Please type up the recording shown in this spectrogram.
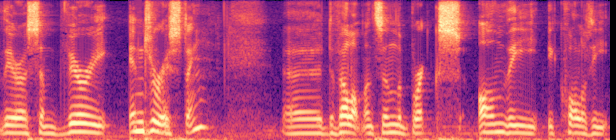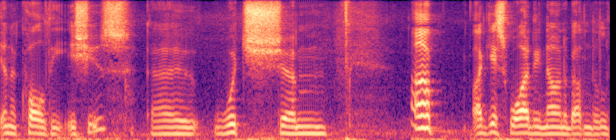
there are some very interesting uh, developments in the BRICS on the equality inequality issues, which um, are I guess, widely known about in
